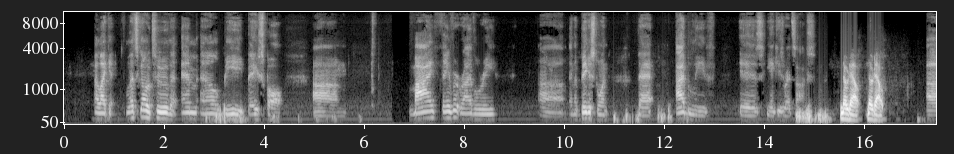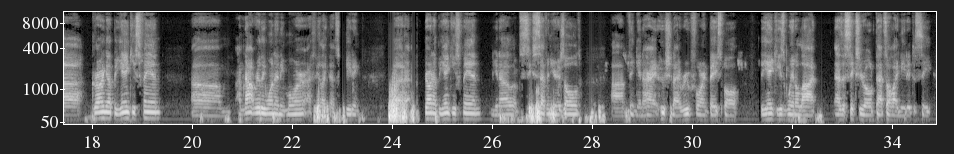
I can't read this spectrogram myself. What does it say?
I like it. Let's go to the MLB baseball. Um, my favorite rivalry, uh, and the biggest one that I believe is Yankees Red Sox. No doubt, no doubt. Uh, growing up a Yankees fan, um, I'm not really one anymore. I feel like that's cheating. But uh, growing up a Yankees fan, you know, I'm six, seven years old. Uh, I'm thinking, all right, who should I root for in baseball? The Yankees win a lot. As a six year old, that's all I needed to see.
